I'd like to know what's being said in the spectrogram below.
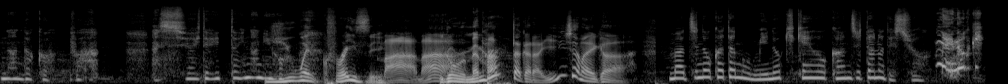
なんだか試合で一体何を？You went crazy. まあまあ You don't remember? 勝ったからいいじゃないか。町の方も身の危険を感じたのでしょう。身の危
